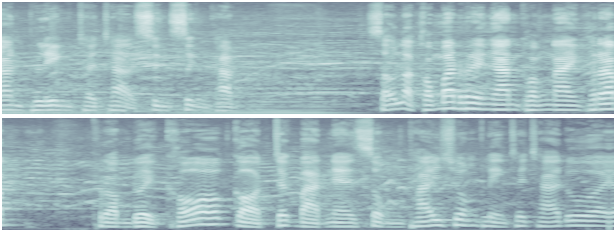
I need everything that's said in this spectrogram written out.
งานเพลงช้าๆซึ้งๆครับเสาหลักของบ้านแรงงานของนายครับ พร้อมด้วยขอกอดจักบาทแน่ส่งท้ายช่วงเพลงช้าๆด้วย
